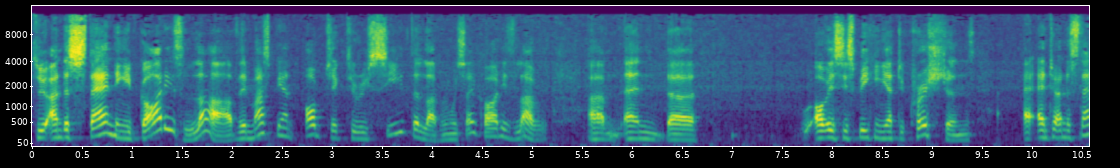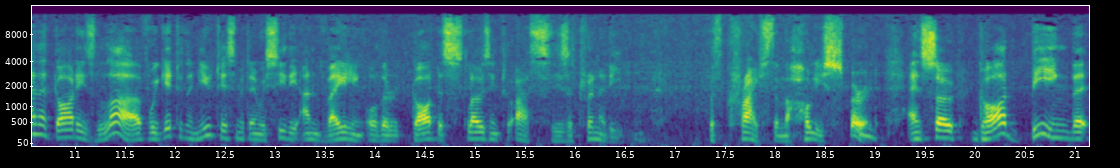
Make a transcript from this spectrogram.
to understanding if God is love, there must be an object to receive the love. When we say God is love, um, and uh, obviously speaking yet to Christians, and to understand that God is love, we get to the New Testament and we see the unveiling or the God disclosing to us He's a Trinity with Christ and the Holy Spirit. Mm. And so God being the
